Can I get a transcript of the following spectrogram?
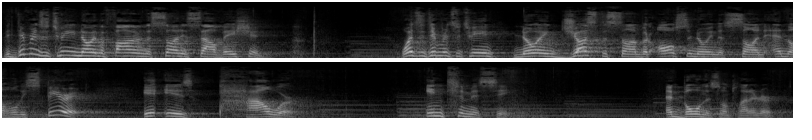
The difference between knowing the Father and the Son is salvation. What's the difference between knowing just the Son, but also knowing the Son and the Holy Spirit? It is power, intimacy, and boldness on planet Earth.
